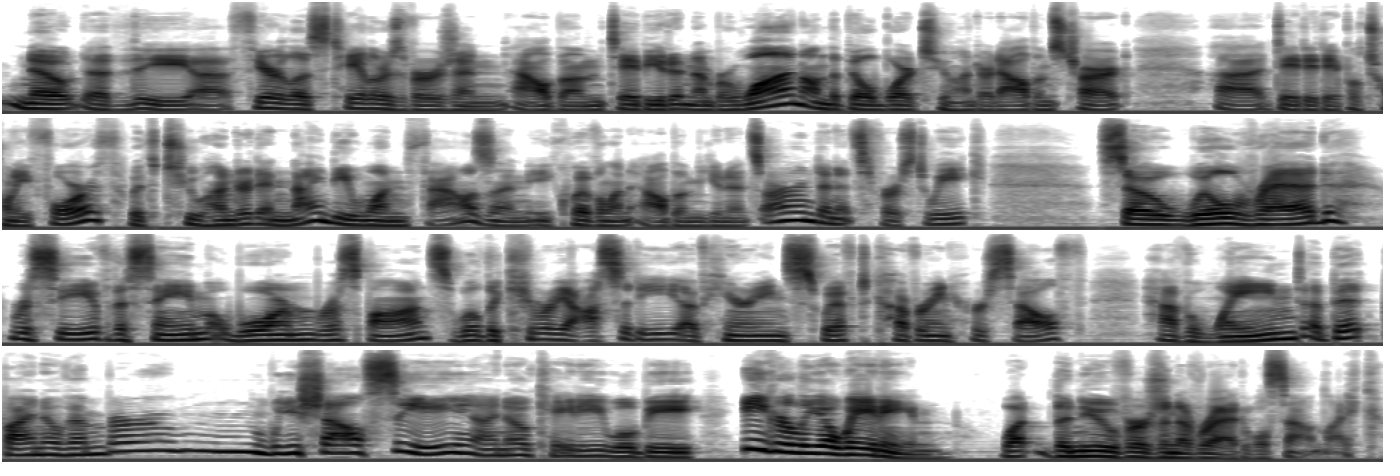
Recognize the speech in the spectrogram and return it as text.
note, uh, the uh, Fearless Taylor's version album debuted at number one on the Billboard 200 albums chart, uh, dated April 24th, with 291,000 equivalent album units earned in its first week. So, will Red receive the same warm response? Will the curiosity of hearing Swift covering herself have waned a bit by November? Mm, We shall see. I know Katie will be eagerly awaiting what the new version of Red will sound like.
